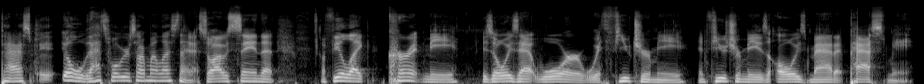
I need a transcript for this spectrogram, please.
past. Oh, that's what we were talking about last night. So I was saying that I feel like current me is always at war with future me, and future me is always mad at past me.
